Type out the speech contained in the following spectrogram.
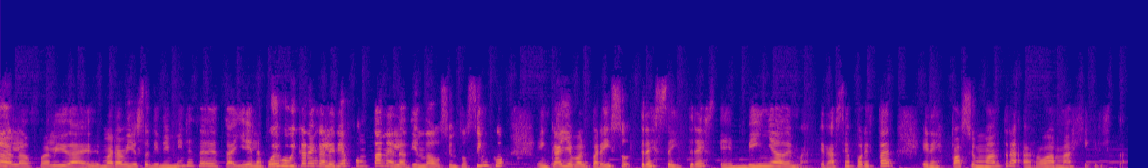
a la salida. Es maravilloso, tiene miles de detalles. La puedes ubicar en Galería Fontana, en la tienda 205, en calle Valparaíso 363, en Viña del Mar. Gracias por estar en Espacio Mantra, arroba Magicristal.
